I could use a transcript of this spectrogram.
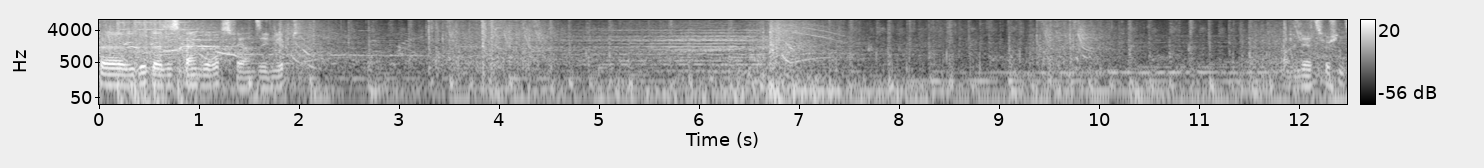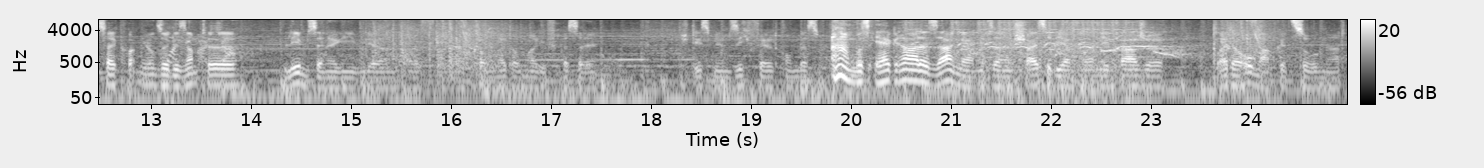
äh, gut, dass es kein Geruchsfernsehen gibt. Und in der Zwischenzeit konnten wir unsere gesamte Lebensenergie wieder aufnehmen. Komm, halt auch mal die Fresse, ey. Stehst mir im Sichtfeld rum. Das muss er gerade sagen da mit seiner Scheiße, die er von der Etage weiter oben abgezogen hat.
